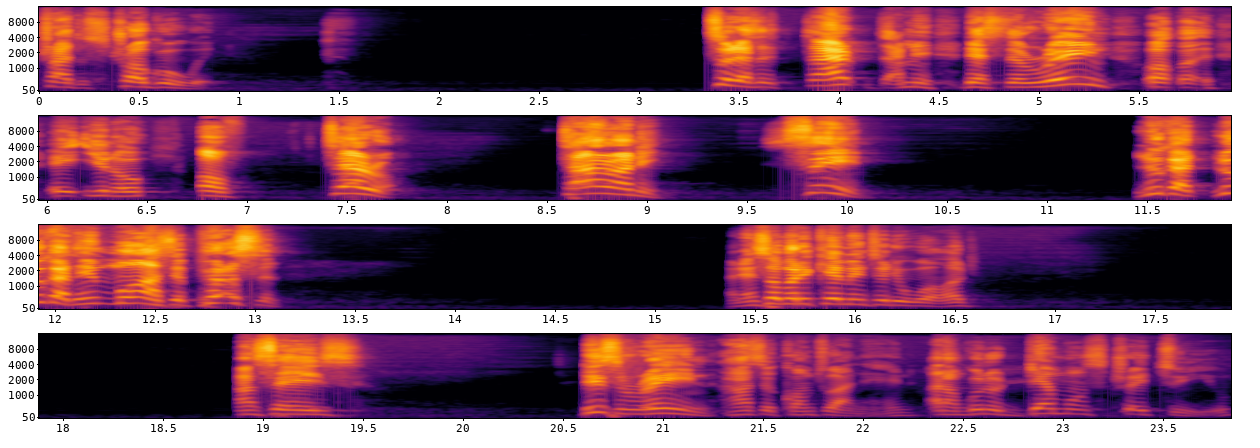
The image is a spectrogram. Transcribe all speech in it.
try to struggle with. So there's a, I mean, there's the reign of, uh, eh, you know, of terror, tyranny, sin. Look at, look at him more as a person. And then somebody came into the world and says, This reign has to come to an end, and I'm going to demonstrate to you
